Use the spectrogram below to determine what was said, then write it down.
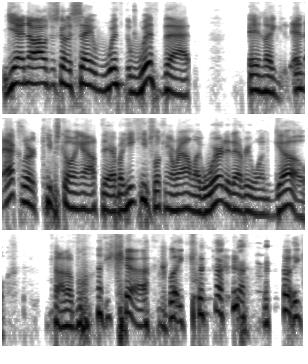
yeah, no, I was just gonna say with with that, and like and Ekeler keeps going out there, but he keeps looking around like, where did everyone go? Kind of like uh, like like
